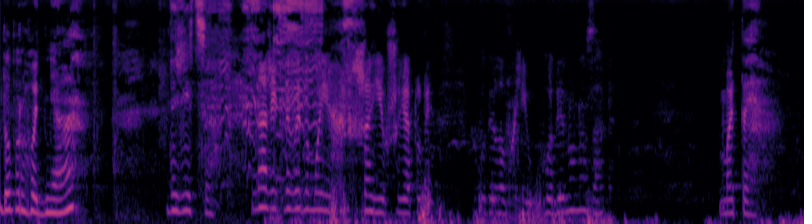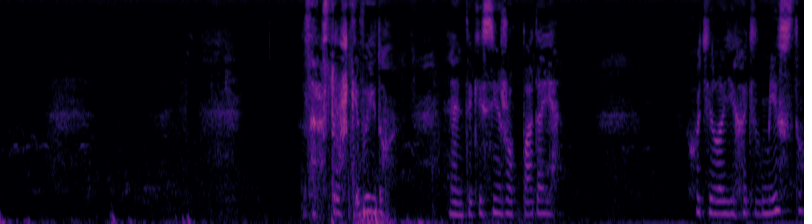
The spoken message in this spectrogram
Доброго дня. Дивіться, навіть не видно моїх шагів, що я туди ходила в хлів годину назад. Мете. Зараз трошки вийду. Глянь, такий сніжок падає. Хотіла їхати в місто,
